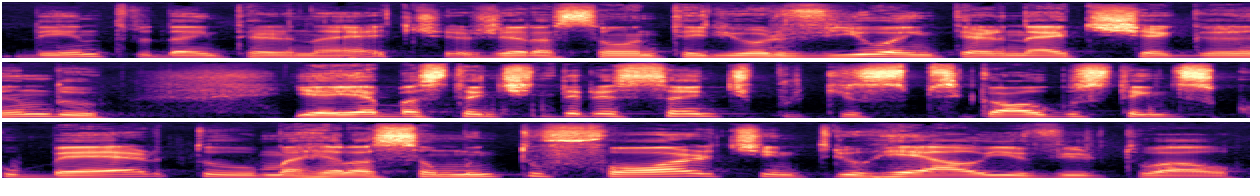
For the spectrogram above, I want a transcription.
dentro da internet. A geração anterior viu a internet chegando. E aí é bastante interessante, porque os psicólogos têm descoberto uma relação muito forte entre o real e o virtual.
